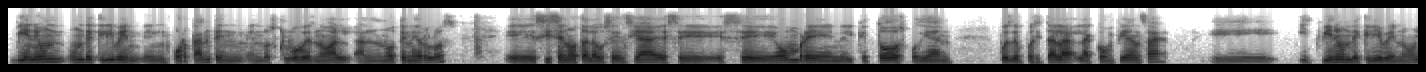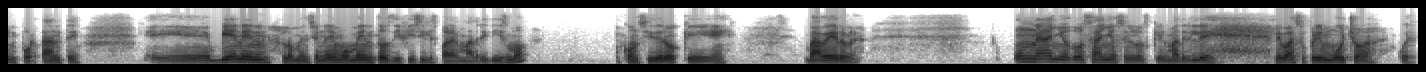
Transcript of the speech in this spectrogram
viene un, un declive importante en, en, los clubes, ¿no? Al, al no tenerlos, eh, sí se nota la ausencia, ese, ese hombre en el que todos podían pues depositar la, la confianza eh, y viene un declive, ¿no? Importante. Eh, vienen, lo mencioné, momentos difíciles para el madridismo. Considero que va a haber un año, dos años en los que el Madrid le, va a sufrir mucho, pues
